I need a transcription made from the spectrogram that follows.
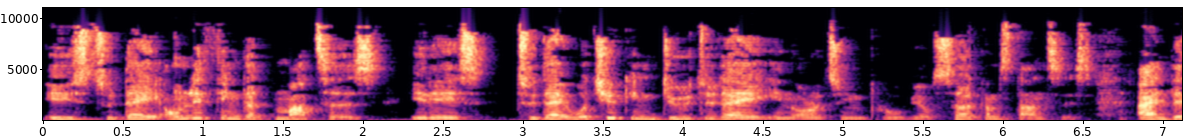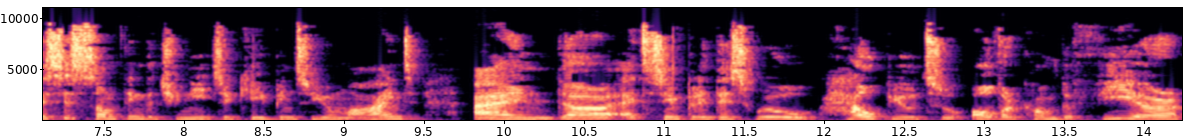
is today. Only thing that matters, it is today, what you can do today in order to improve your circumstances. And this is something that you need to keep into your mind. And uh, it's simply this will help you to overcome the fear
